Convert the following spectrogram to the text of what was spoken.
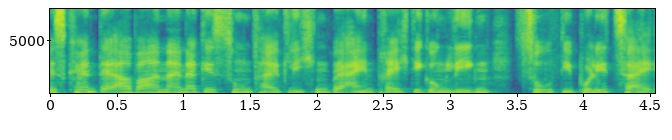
Es könnte aber an einer gesundheitlichen Beeinträchtigung liegen, so die Polizei.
